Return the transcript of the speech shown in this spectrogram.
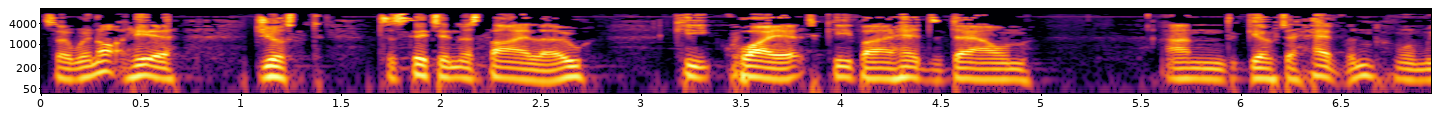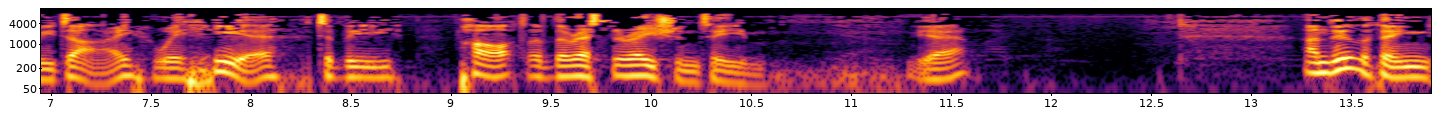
So we're not here just to sit in a silo, keep quiet, keep our heads down, and go to heaven when we die. We're here to be part of the restoration team. Yeah? yeah? And the other thing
